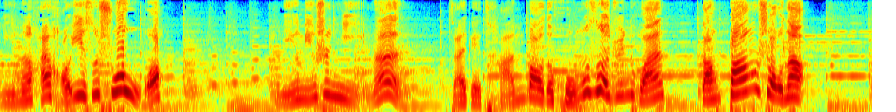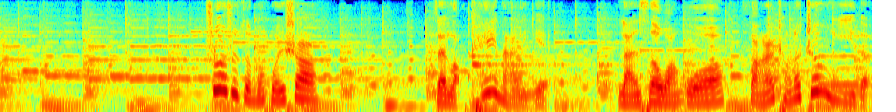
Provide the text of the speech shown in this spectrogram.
你们还好意思说我？明明是你们在给残暴的红色军团当帮手呢！这是怎么回事儿？在老 K 那里，蓝色王国反而成了正义的。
